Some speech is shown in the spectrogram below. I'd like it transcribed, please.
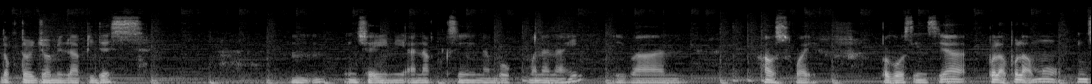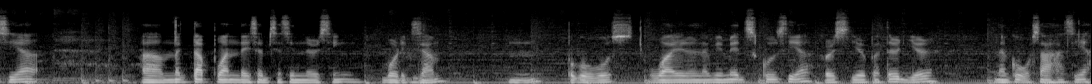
Dr. Jomi Lapides mm in siya ini anak si ng mananahi iban housewife. Pagos in siya pula-pula mo in siya. Um, nag top 1 dahil sa sa nursing board exam. Mm pagugos while nagme-med school siya first year pa third year nag-uusaha siya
